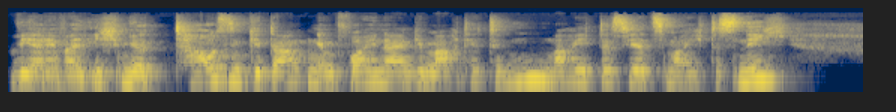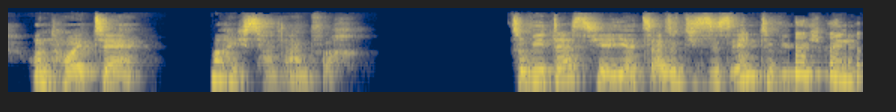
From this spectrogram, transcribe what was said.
wäre, weil ich mir tausend Gedanken im Vorhinein gemacht hätte, hm, mache ich das jetzt, mache ich das nicht. Und heute mache ich es halt einfach. So wie das hier jetzt, also dieses Interview. Ich bin,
